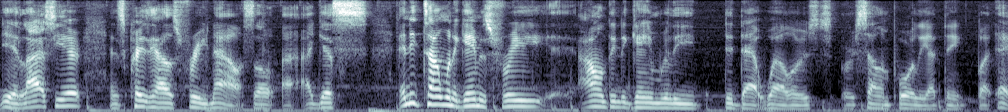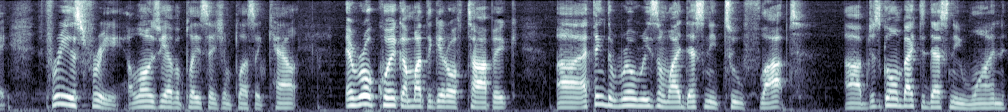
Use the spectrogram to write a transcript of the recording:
yeah last year and it's crazy how it's free now. So I, guess anytime when a game is free I don't think the game really did that well or is, or selling poorly I think. But hey free is free as long as you have a PlayStation Plus account. And real quick I'm about to get off topic. Uh, I think the real reason why Destiny 2 flopped uh, just going back to Destiny 1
